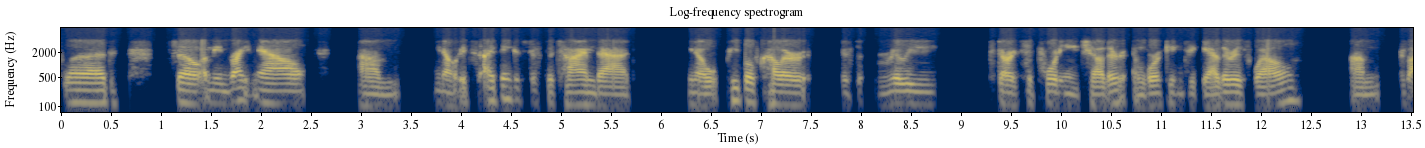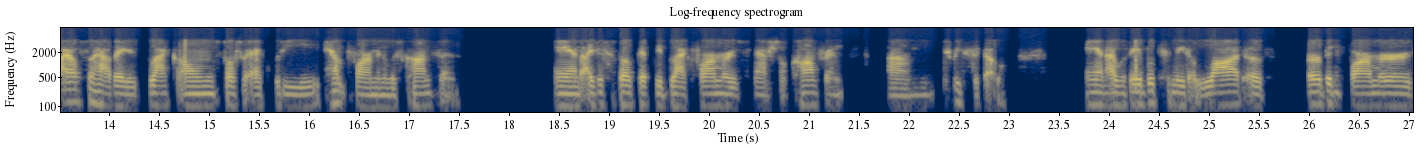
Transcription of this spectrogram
Flood. So I mean, right now, um, you know, it's. I think it's just a time that you know people of color just really start supporting each other and working together as well. Because um, I also have a black owned social equity hemp farm in Wisconsin. And I just spoke at the Black Farmers National Conference um, two weeks ago. And I was able to meet a lot of urban farmers,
